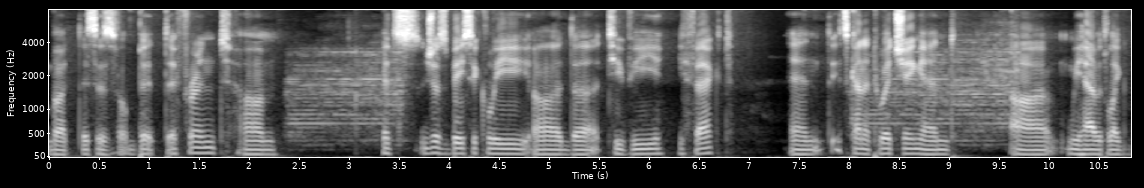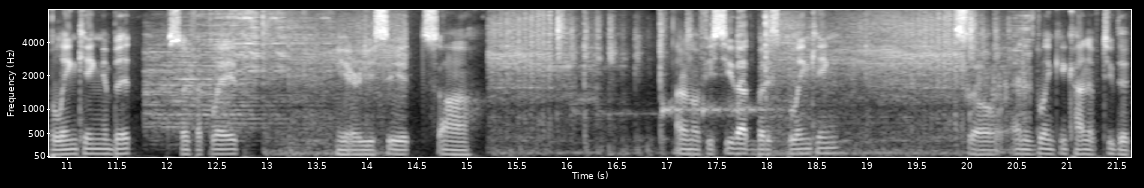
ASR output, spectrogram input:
But this is a bit different. Um, it's just basically uh, the TV effect and it's kind of twitching and uh, we have it like blinking a bit. So if I play it here you see it's uh, I don't know if you see that but it's blinking. So and it's blinking kind of to the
